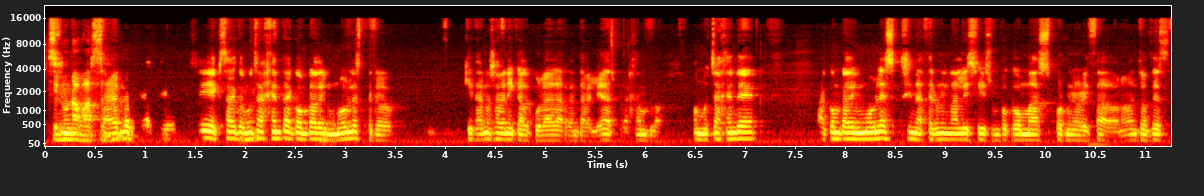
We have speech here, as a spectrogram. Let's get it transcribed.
sin una base. Sí, exacto. Mucha gente ha comprado inmuebles, pero quizás no sabe ni calcular las rentabilidades, por ejemplo. O mucha gente ha comprado inmuebles sin hacer un análisis un poco más pormenorizado, ¿no? Entonces,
